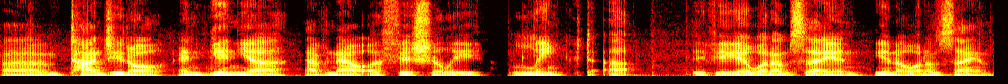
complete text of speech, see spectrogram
um, Tanjiro and Genya have now officially linked up. If you get what I'm saying, you know what I'm saying.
